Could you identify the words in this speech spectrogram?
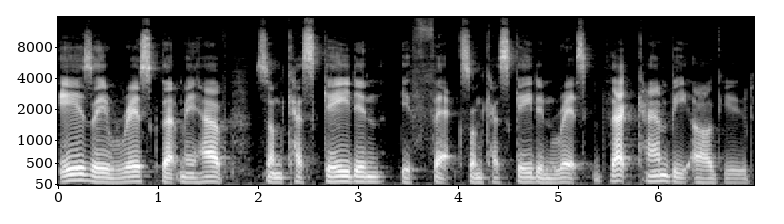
is a risk that may have some cascading effect, some cascading risk. That can be argued,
